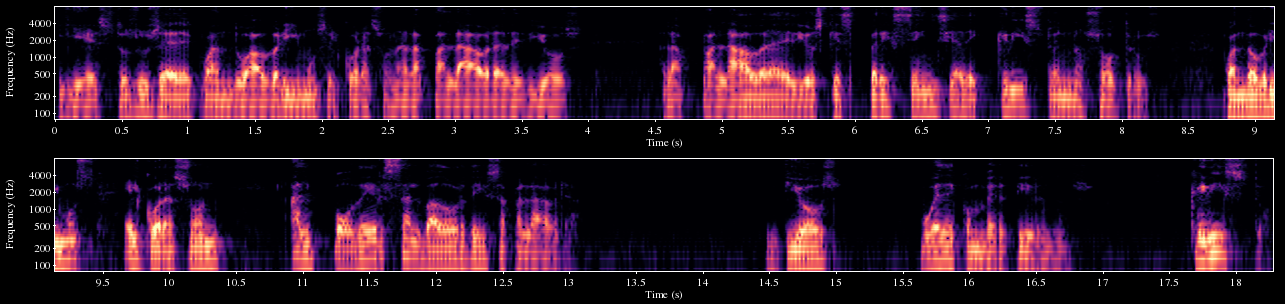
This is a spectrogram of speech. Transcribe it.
Y esto sucede cuando abrimos el corazón a la palabra de Dios, a la palabra de Dios que es presencia de Cristo en nosotros, cuando abrimos el corazón al poder salvador de esa palabra. Dios puede convertirnos, Cristo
